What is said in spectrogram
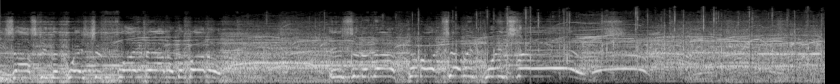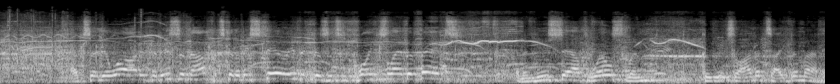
He's asking the question, flame out of the bottle. Is it enough? Come on, tell him, Queensland! I tell you what, if it is enough, it's going to be scary because it's a Queensland event and a New South Welshman could be trying to take the money.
